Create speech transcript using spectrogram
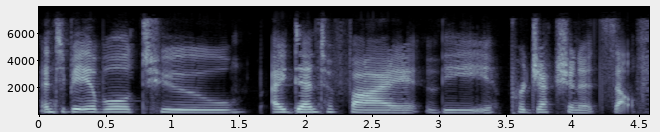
and to be able to identify the projection itself.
